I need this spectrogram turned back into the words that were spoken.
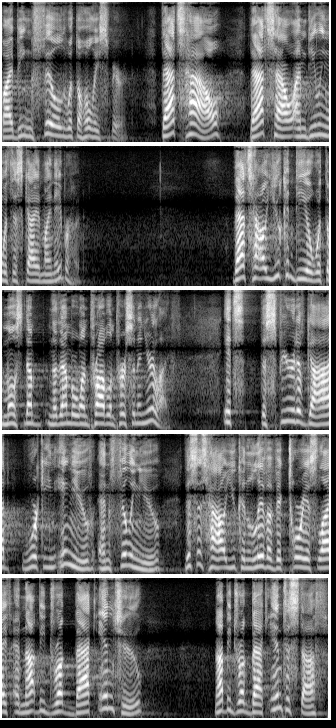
by being filled with the Holy Spirit. That's how, that's how I'm dealing with this guy in my neighborhood. That's how you can deal with the most num- the number one problem person in your life. It's the Spirit of God working in you and filling you. This is how you can live a victorious life and not be drugged back into not be drugged back into stuff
